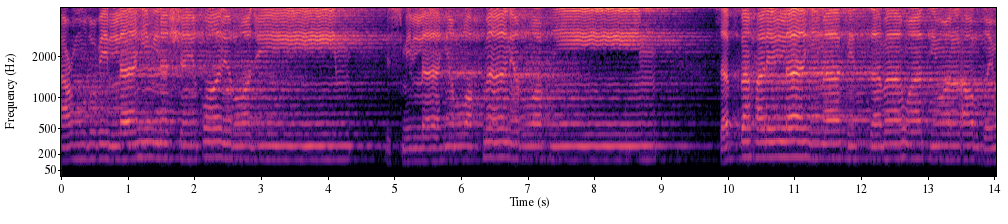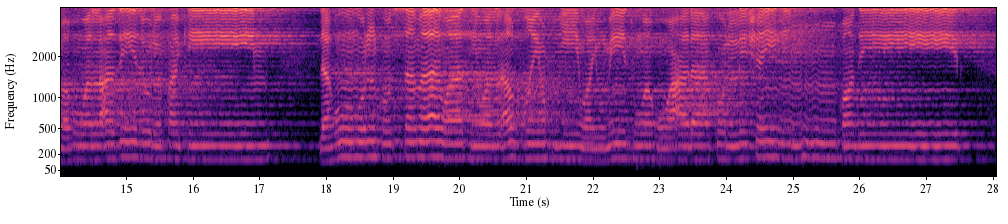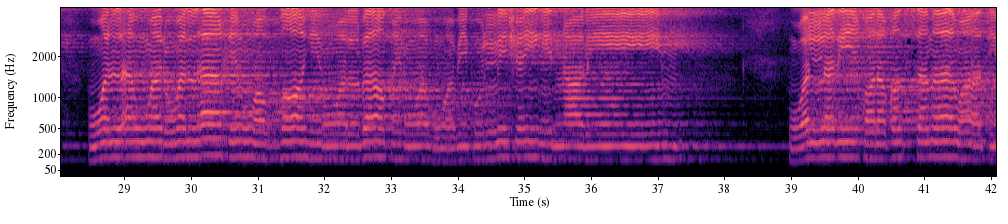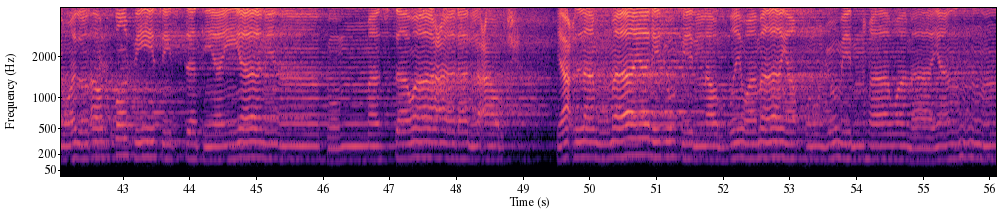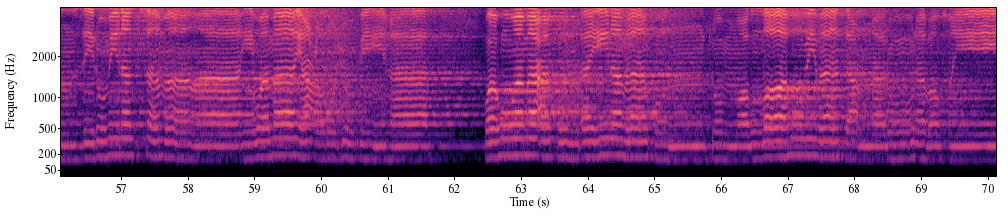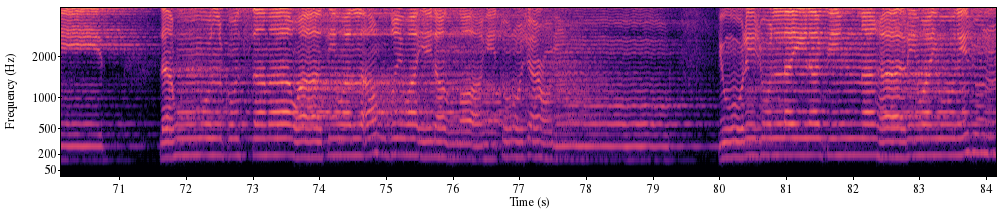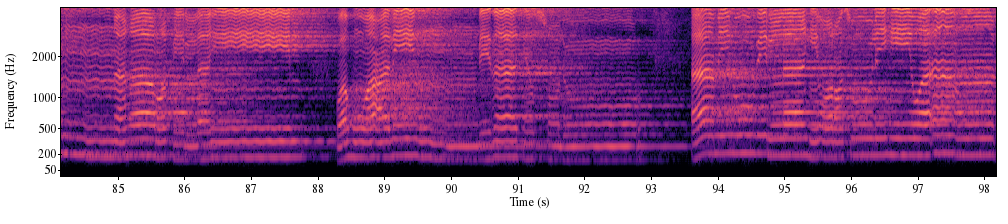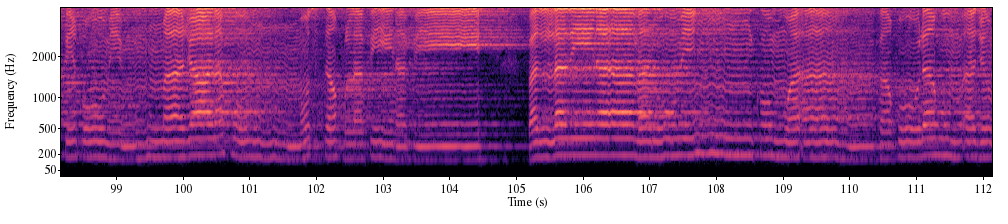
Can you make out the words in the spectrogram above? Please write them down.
أعوذ بالله من الشيطان الرجيم. بسم الله الرحمن الرحيم. سبح لله ما في السماوات والأرض وهو العزيز الحكيم. له ملك السماوات والأرض يحيي ويميت وهو على كل شيء قدير. الأول والآخر والظاهر والباطن وهو بكل شيء عليم. هو الذي خلق السماوات والأرض في ستة أيام ثم استوى على العرش. يعلم ما يلج في الأرض وما يخرج منها وما ينزل من السماء وما يعرج فيها وهو معكم أينما كنتم والله بما تعملون بصير له ملك السماوات والأرض وإلى الله ترجع الأمور يولج الليل في النهار ويولج النهار في الليل وهو عليم بذات الصدور. آمنوا بالله ورسوله وأنفقوا مما جعلكم مستخلفين فيه. فالذين آمنوا منكم وأنفقوا لهم أجر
